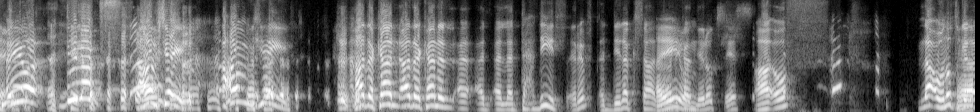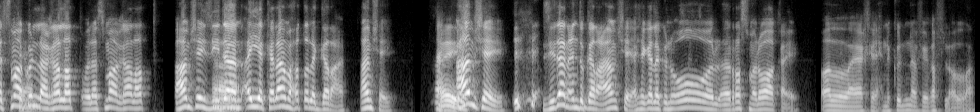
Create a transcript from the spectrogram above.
أيوه ديلوكس أهم شيء أهم شيء. هذا كان هذا كان ال- ال- التحديث عرفت؟ الديلكس هذا. أيوه كان Deluxe yes آه أوف. لا ونطق الأسماء. كلها غلط والأسماء غلط. أهم شيء زيدان أي كلام أحط لك قرعة. أهم شيء. أهم شيء. زيدان عنده قرعه أهم شيء. عشان قال لك إنه أوه الرسم الواقعي. والله يا أخي إحنا كنا في غفلة والله.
